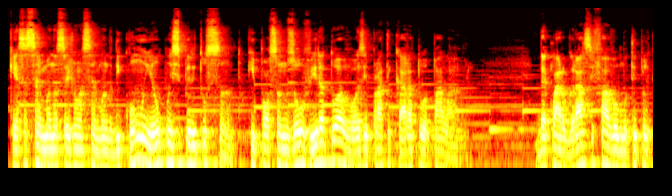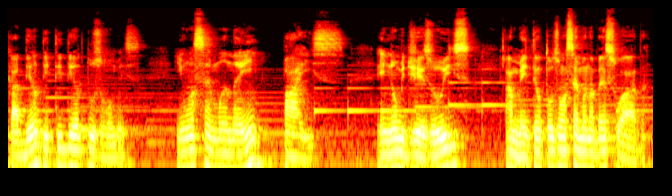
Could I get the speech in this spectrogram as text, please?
Que essa semana seja uma semana de comunhão com o Espírito Santo, que possamos ouvir a tua voz e praticar a tua palavra. Declaro graça e favor multiplicado diante de ti e diante dos homens. E uma semana em paz. Em nome de Jesus. Amém. Tenham todos uma semana abençoada.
